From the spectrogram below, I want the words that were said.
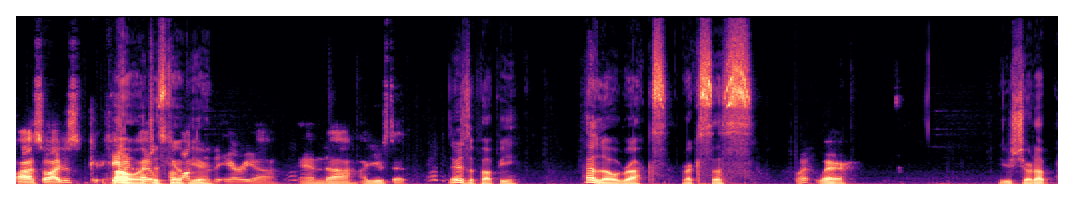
Uh, so I just came. Oh, it I, just I came up walked here. into the area and uh, I used it. There's a puppy. Hello, Rex Rexus. What? Where? You just showed up.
